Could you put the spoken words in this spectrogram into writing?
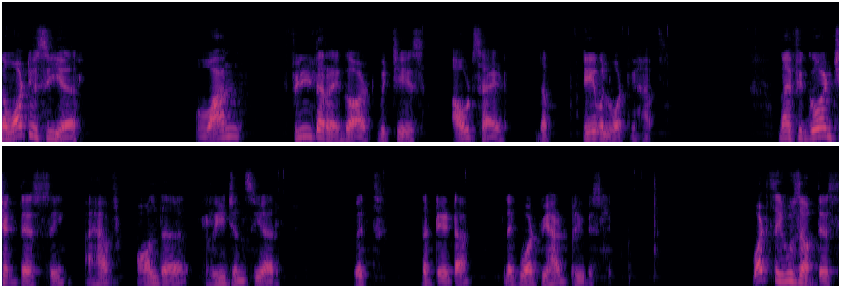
now what you see here one filter i got which is outside the table what we have. Now if you go and check this, see I have all the regions here with the data like what we had previously. What's the use of this?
